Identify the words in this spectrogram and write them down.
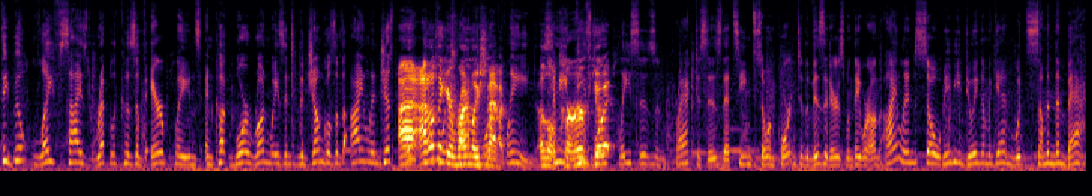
They built life-sized replicas of airplanes and cut more runways into the jungles of the island just I- I don't think your runway should have a- a little I mean, curve to it. places and practices that seemed so important to the visitors when they were on the island, so maybe doing them again would summon them back.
